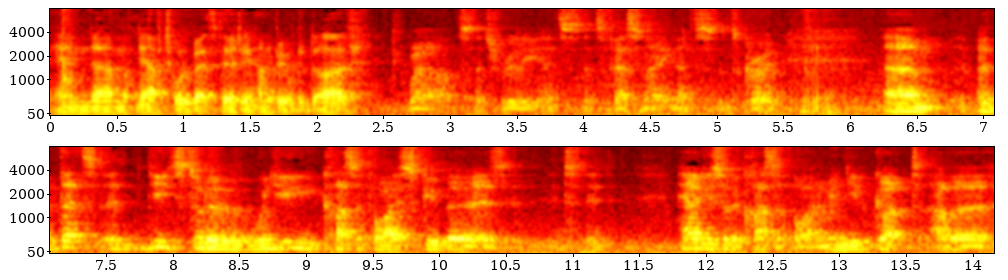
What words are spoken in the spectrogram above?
and um, I've now I've taught about thirteen hundred people to dive. wow. That's, that's really that's that's fascinating. That's that's great. Um, but that's uh, you sort of would you classify scuba as it's, it, how do you sort of classify it? I mean, you've got other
